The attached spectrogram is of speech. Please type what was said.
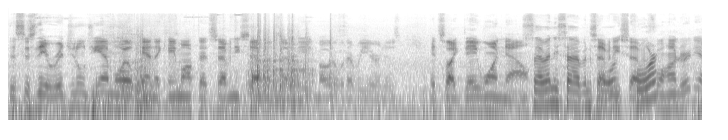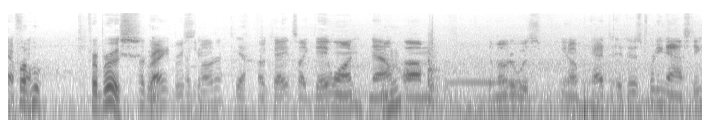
This is the original GM oil pan that came off that 77, 78 motor, whatever year it is. It's like day one now. 77 77, for, 400, yeah. for four- who? For Bruce, Okay, right? Bruce's okay. motor? Yeah. Okay, it's like day one now. Mhm. Um, the motor was, you know, had it is pretty nasty.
